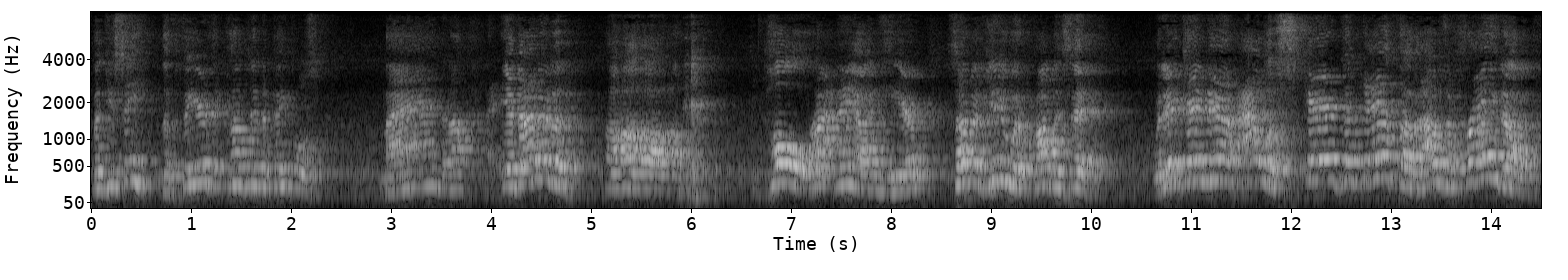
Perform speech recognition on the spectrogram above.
But you see, the fear that comes into people's mind. And all, if I did a, a, a, a poll right now in here, some of you would have probably said, when it came out, I was scared to death of it. I was afraid of it.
